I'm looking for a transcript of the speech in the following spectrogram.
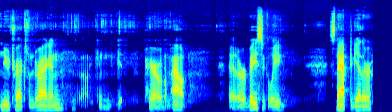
new tracks from Dragon. If I can get pair of them out that are basically snapped together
